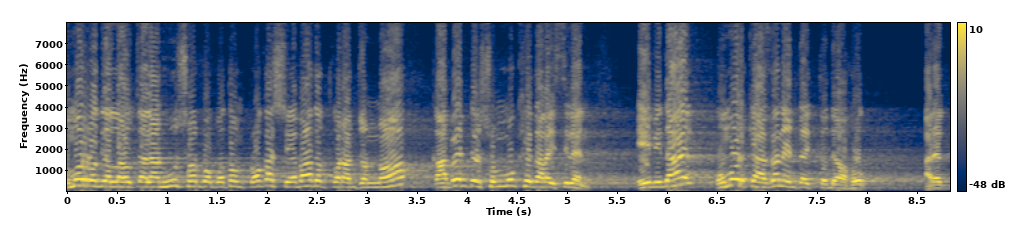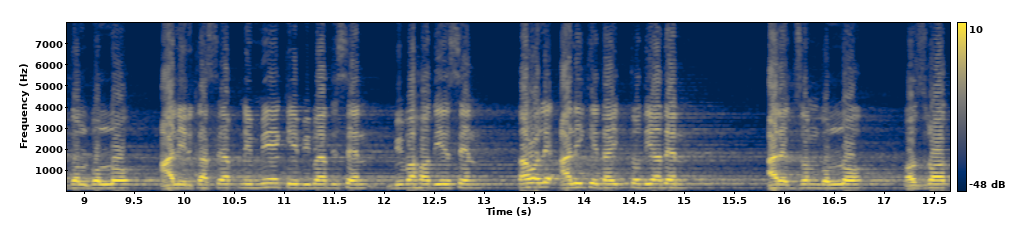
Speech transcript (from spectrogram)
ওমর তাআলাহু সর্বপ্রথম প্রকাশ্যে ইবাদত করার জন্য কাফেরদের সম্মুখে দাঁড়াইছিলেন। এই বিদায় ওমরকে আজানের দায়িত্ব দেওয়া হোক। আরেক দল বলল, আলীর কাছে আপনি মেয়েকে বিবাহ দিয়েছেন বিবাহ দিয়েছেন, তাহলে আলীকে দায়িত্ব দিয়া দেন। আরেকজন বলল হজরত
